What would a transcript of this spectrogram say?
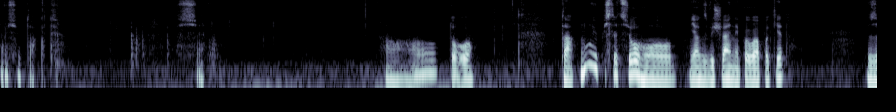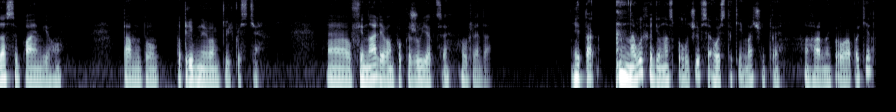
Ось отак от. Все. Готово. Так, ну і після цього, як звичайний ПВА пакет, засипаємо його там до потрібної вам кількості. Е, У фіналі вам покажу, як це виглядає. І так, на виході у нас вийшов ось такий, бачите, гарний ПВА пакет.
